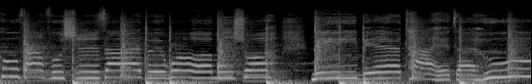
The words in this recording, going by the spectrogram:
裤仿佛是在对我们说，你别太在乎。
